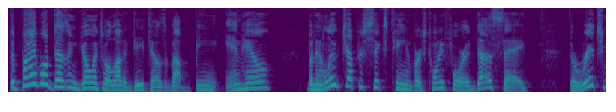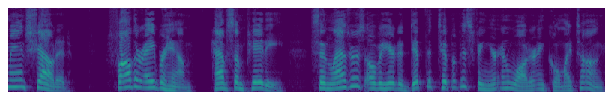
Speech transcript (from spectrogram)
The Bible doesn't go into a lot of details about being in hell, but in Luke chapter 16, verse 24, it does say, The rich man shouted, Father Abraham, have some pity. Send Lazarus over here to dip the tip of his finger in water and cool my tongue.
